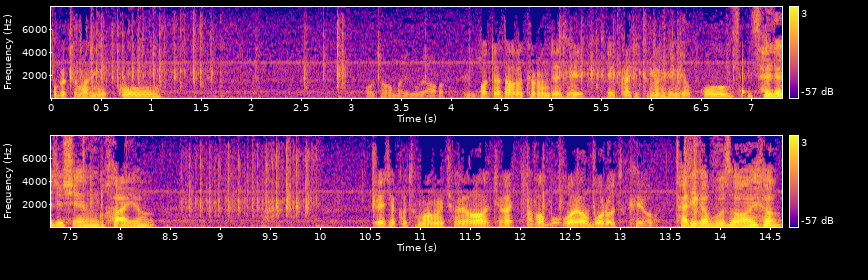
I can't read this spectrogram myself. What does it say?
고백도 많이 했고 어 잠깐만 이거 왜 아바타 페이지 어쩌다가 결혼돼서 애, 애까지 두 명 생겼고 살- 살려주시는 거와요. 왜 자꾸 도망을 쳐요? 제가 잡아먹어요? 뭘 어떡해요? 다리가 무서워요.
